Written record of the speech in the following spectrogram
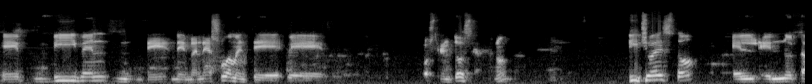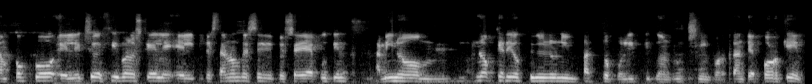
eh, viven de, manera sumamente eh, ostentosa. ¿no? Dicho esto, el, no, tampoco el hecho de decir, bueno, es que el, el prestanombre se, pues, de Putin, a mí no, no creo que hubiera un impacto político en Rusia importante. ¿Por qué?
